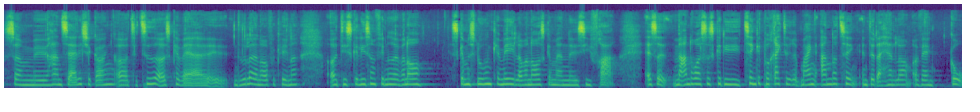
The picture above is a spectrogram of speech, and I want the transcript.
som øh, har en særlig jargon, og til tider også kan være øh, nedladende over for kvinder. Og de skal ligesom finde ud af, hvornår skal man sluge en kamel, og hvornår skal man øh, sige fra? Altså med andre ord, så skal de tænke på rigtig mange andre ting, end det, der handler om at være en god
